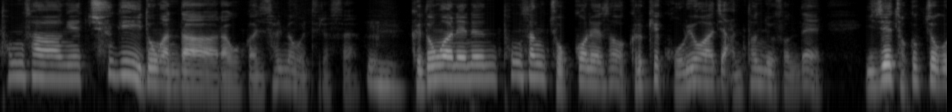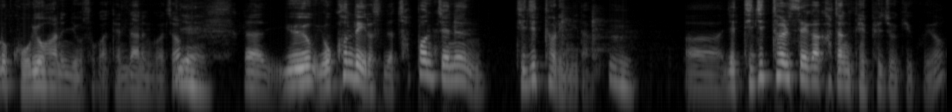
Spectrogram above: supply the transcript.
통상의 축이 이동한다라고까지 설명을 드렸어요. 음, 그동안에는 통상 조건에서 그렇게 고려하지 않던 요소인데 이제 적극적으로 고려하는 요소가 된다는 거죠. 예. 어, 요, 요컨대 이렇습니다. 첫 번째는 디지털입니다. 음, 어, 이제 디지털세가 가장 대표적이고요.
